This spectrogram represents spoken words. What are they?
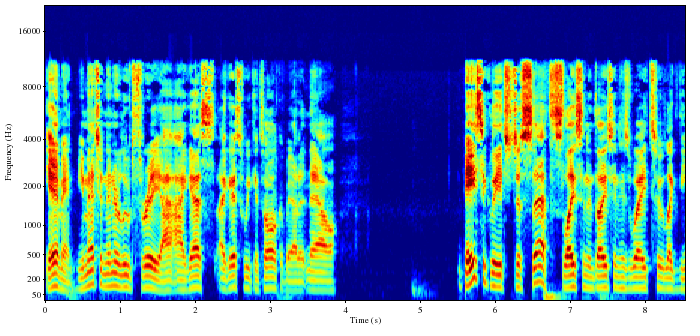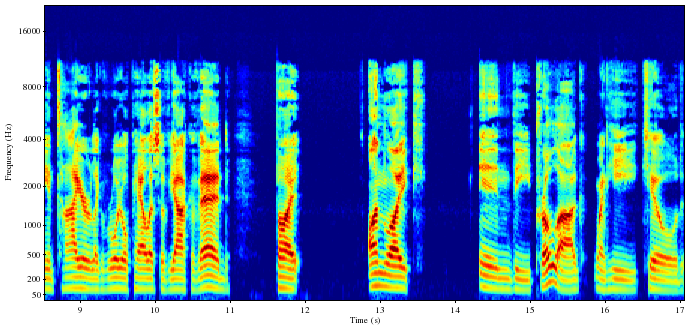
yeah, man, you mentioned interlude three. I, I guess I guess we can talk about it now basically it's just Szeth slicing and dicing his way to like the entire like royal palace of Jah Keved but unlike in the prologue when he killed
